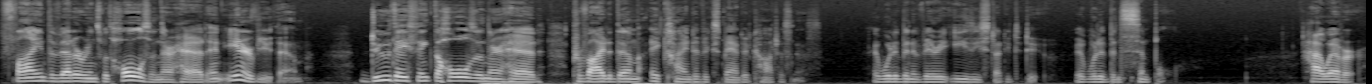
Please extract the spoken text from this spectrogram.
find the veterans with holes in their head and interview them. Do they think the holes in their head provided them a kind of expanded consciousness? It would have been a very easy study to do. It would have been simple. However,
